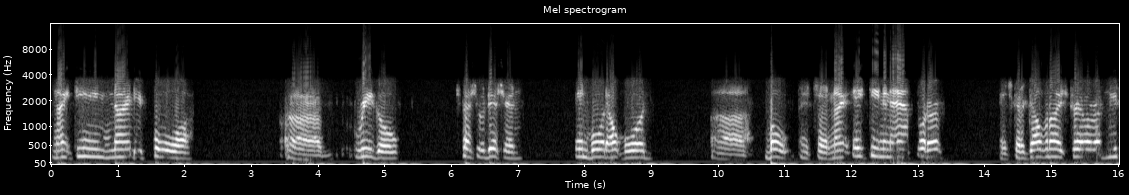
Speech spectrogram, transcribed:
1994 uh, Rego Special Edition inboard outboard uh, boat. It's a ni- 18 and a half footer. It's got a galvanized trailer underneath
